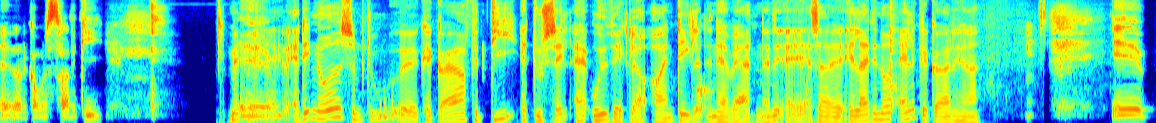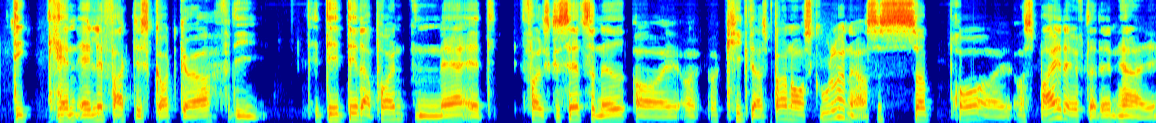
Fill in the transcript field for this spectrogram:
Øh, når det kommer til strategi. Men øh, er det noget, som du øh, kan gøre, fordi at du selv er udvikler og en del af den her verden? Er det, altså, eller er det noget, alle kan gøre det her? Øh, det kan alle faktisk godt gøre, fordi det, det der er pointen er, at folk skal sætte sig ned og, og, og kigge deres børn over skuldrene, og så, så prøve at, at spejde efter den her øh,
